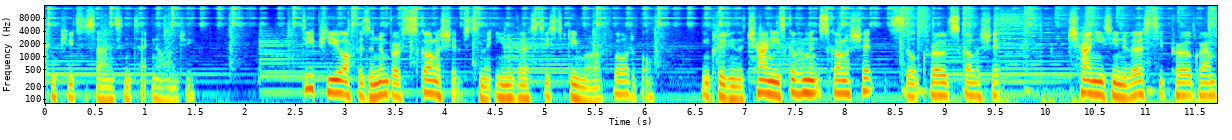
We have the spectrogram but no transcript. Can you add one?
computer science and technology. DPU offers a number of scholarships to make university study more affordable, including the Chinese Government Scholarship, Silk Road Scholarship, Chinese University Programme,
